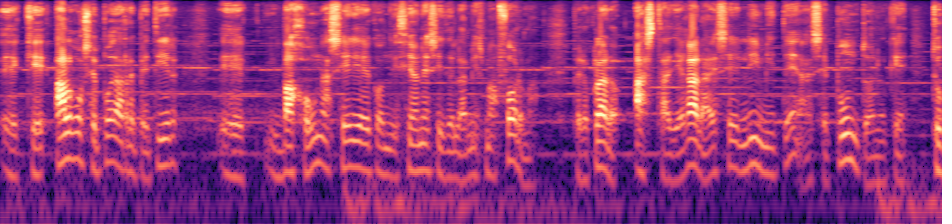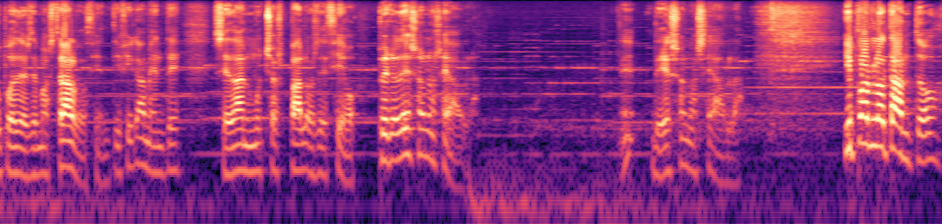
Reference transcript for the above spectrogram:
eh, que algo se pueda repetir eh, bajo una serie de condiciones y de la misma forma. Pero claro, hasta llegar a ese límite, a ese punto en el que tú puedes demostrar algo científicamente, se dan muchos palos de ciego. Pero de eso no se habla. ¿eh? De eso no se habla. Y por lo tanto,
